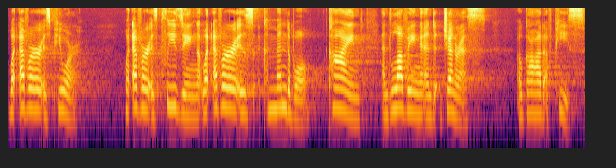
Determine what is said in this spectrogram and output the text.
Whatever is pure, whatever is pleasing, whatever is commendable, kind, and loving and generous, O God of peace,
